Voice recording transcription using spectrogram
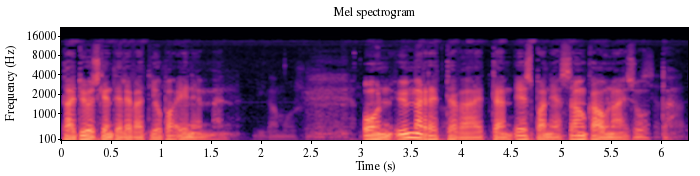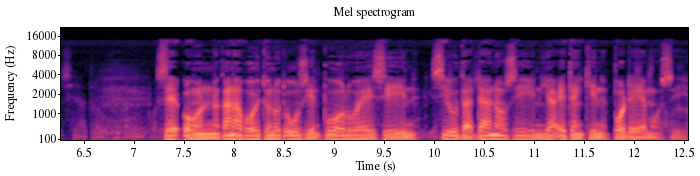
tai työskentelevät jopa enemmän. On ymmärrettävää, että Espanjassa on kaunaisuutta. Se on kanavoitunut uusiin puolueisiin, Ciudadanosiin ja etenkin Podemosiin.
